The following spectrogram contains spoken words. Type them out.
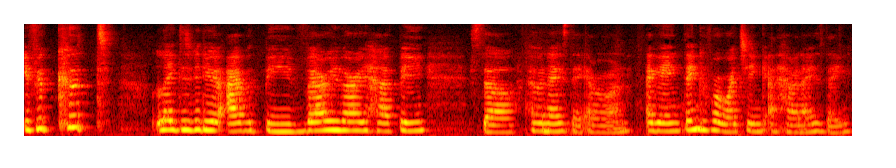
if you could like this video I would be very very happy so have a nice day everyone. Again, thank you for watching and have a nice day.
